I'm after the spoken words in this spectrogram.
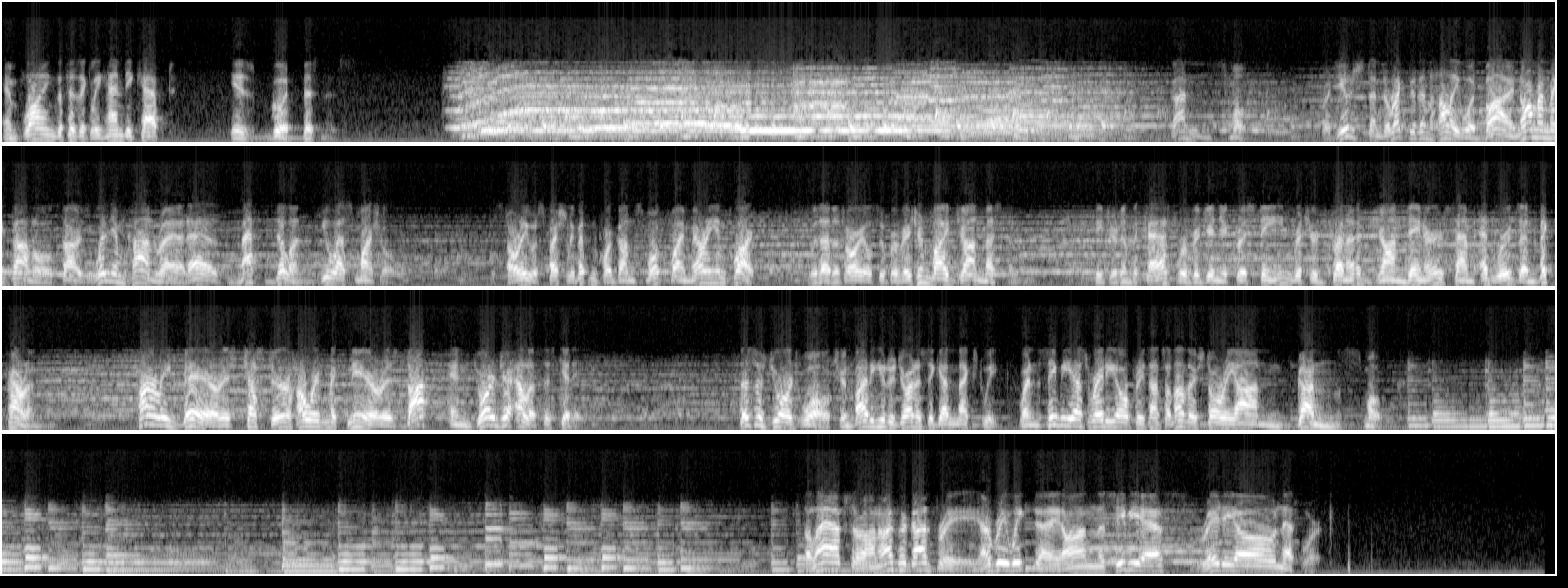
Employing the physically handicapped is good business. Gunsmoke. Produced and directed in Hollywood by Norman MacDonnell, stars William Conrad as Matt Dillon, U.S. Marshal. The story was specially written for Gunsmoke by Marian Clark, with editorial supervision by John Meston. Featured in the cast were Virginia Christine, Richard Crenna, John Dehner, Sam Edwards, and Vic Perrin. Parley Baer is Chester, Howard McNear is Doc, and Georgia Ellis is Kitty. This is George Walsh inviting you to join us again next week when CBS Radio presents another story on Gunsmoke. The laughs are on Arthur Godfrey every weekday on the CBS Radio Network.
